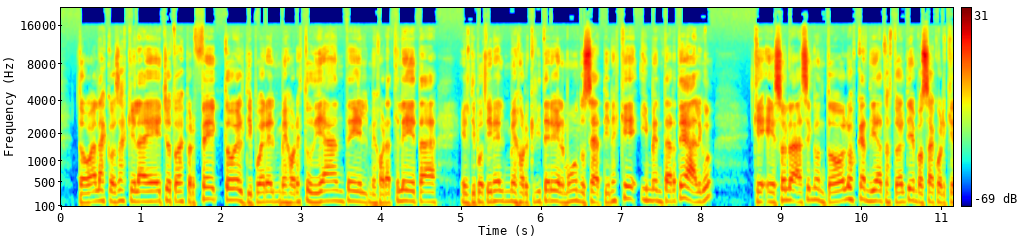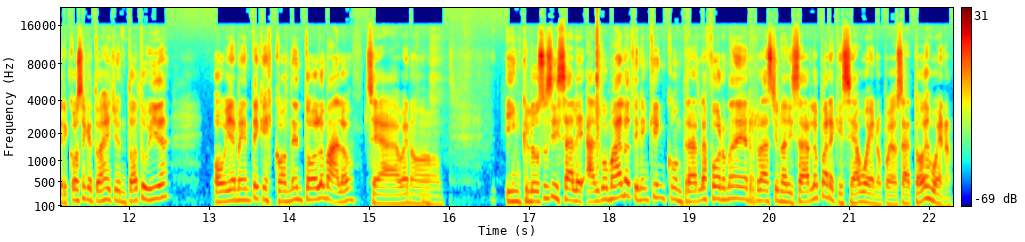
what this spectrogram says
todas las cosas que él ha hecho, todo es perfecto, el tipo era el mejor estudiante, el mejor atleta, el tipo tiene el mejor criterio del mundo. O sea, tienes que inventarte algo que eso lo hacen con todos los candidatos todo el tiempo. O sea, cualquier cosa que tú has hecho en toda tu vida, obviamente que esconden todo lo malo. O sea, bueno... incluso si sale algo malo, tienen que encontrar la forma de racionalizarlo para que sea bueno. Pues, o sea, todo es bueno.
